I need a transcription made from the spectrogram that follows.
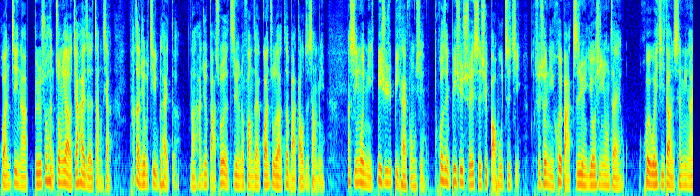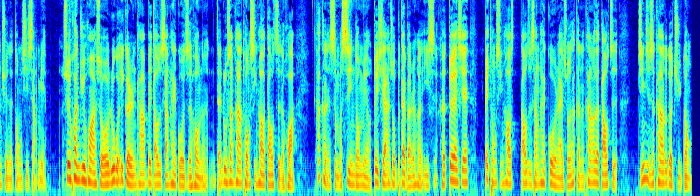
环境啊，比如说很重要的加害者的长相，他可能就记不太得，那他就把所有的资源都放在关注到这把刀子上面。那是因为你必须去避开风险，或者你必须随时去保护自己，所以说你会把资源优先用在会危及到你生命安全的东西上面。所以换句话说，如果一个人他被刀子伤害过之后呢，你在路上看到同型号刀子的话，他可能什么事情都没有，对其他人说不代表任何意思。可是对那些被同型号刀子伤害过的人来说，他可能看到这刀子，仅仅是看到这个举动，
